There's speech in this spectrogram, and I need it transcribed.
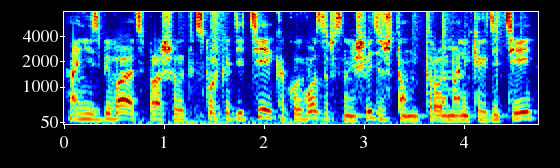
они избивают, спрашивают, сколько детей, какой возраст. Они же видят, что там трое маленьких детей.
